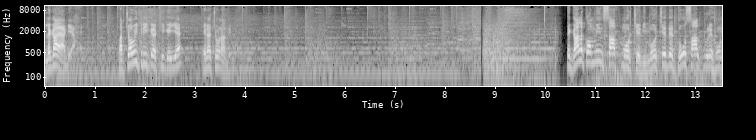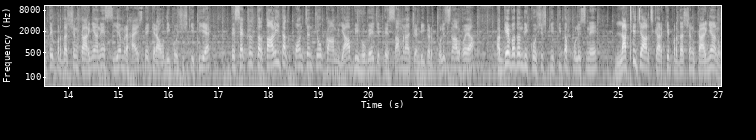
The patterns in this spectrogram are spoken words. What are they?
ਲਗਾਇਆ ਗਿਆ ਹੈ। ਪਰ 24 ਤਰੀਕ ਰੱਖੀ ਗਈ ਹੈ ਇਹਨਾਂ ਚੋਣਾਂ ਦੇ। ਤੇ ਗੱਲ ਕੌਮੀ ਇਨਸਾਫ ਮੋਰਚੇ ਦੀ। ਮੋਰਚੇ ਦੇ 2 ਸਾਲ ਪੂਰੇ ਹੋਣ ਤੇ ਪ੍ਰਦਰਸ਼ਨਕਾਰੀਆਂ ਨੇ ਸੀਐਮ ਰਿਹਾਇਸ਼ ਤੇ ਘਿਰਾਓ ਦੀ ਕੋਸ਼ਿਸ਼ ਕੀਤੀ ਹੈ ਤੇ ਸੈਕਟਰ 43 ਤੱਕ ਪਹੁੰਚਣ 'ਚੋਂ ਕਾਮਯਾਬ ਵੀ ਹੋ ਗਏ, ਜਿੱਥੇ ਸਾਹਮਣਾ ਚੰਡੀਗੜ੍ਹ ਪੁਲਿਸ ਨਾਲ ਹੋਇਆ। ਅੱਗੇ ਵਧਣ ਦੀ ਕੋਸ਼ਿਸ਼ ਕੀਤੀ ਤਾਂ ਪੁਲਿਸ ਨੇ ਲਾਠੀ ਚਾਰਜ ਕਰਕੇ ਪ੍ਰਦਰਸ਼ਨਕਾਰੀਆਂ ਨੂੰ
